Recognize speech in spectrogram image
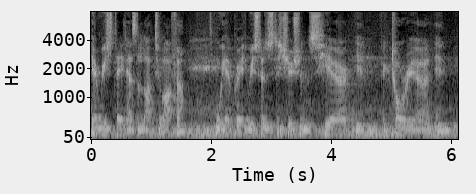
every state has a lot to offer. We have great research institutions here in Victoria, in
